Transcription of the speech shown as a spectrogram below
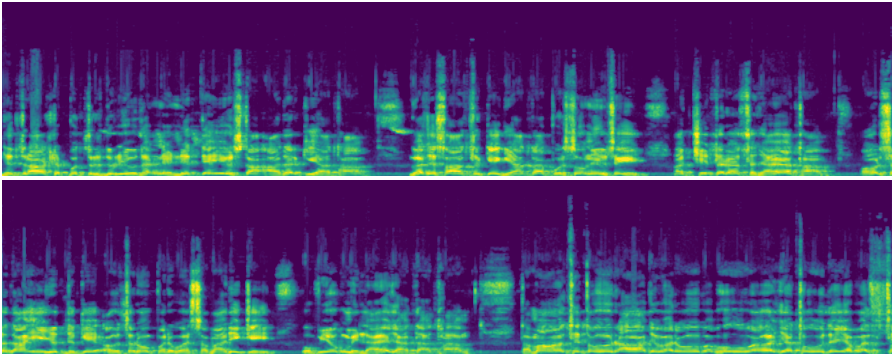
धृतराष्ट्र पुत्र दुर्योधन ने नित्य ही उसका आदर किया था। गज शास्त्र के ज्ञाता पुरुषों ने उसे अच्छी तरह सजाया था और सदा ही युद्ध के अवसरों पर वह सवारी के उपयोग में लाया जाता था। तमास्थितो राजवरो बभूव यथोदयवस्थ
